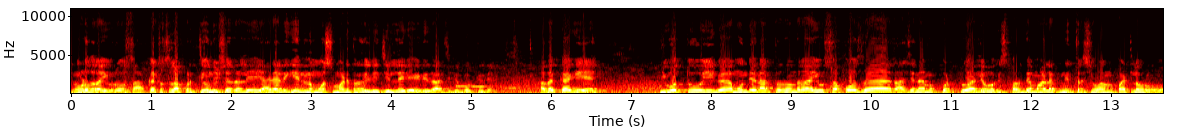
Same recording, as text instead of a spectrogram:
ನೋಡಿದ್ರೆ ಇವರು ಸಾಕಷ್ಟು ಸಲ ಪ್ರತಿಯೊಂದು ವಿಷಯದಲ್ಲಿ ಯಾರ್ಯಾರಿಗೆ ಏನೇನು ಮೋಸ ಮಾಡಿದ್ರು ಇಡೀ ಜಿಲ್ಲೆಗೆ, ಇಡೀ ರಾಜ್ಯಕ್ಕೆ ಗೊತ್ತಿದೆ. ಅದಕ್ಕಾಗಿ ಇವತ್ತು ಈಗ ಮುಂದೆ ಏನಾಗ್ತದಂದ್ರೆ ಇವ್ರು ಸಪೋಸ್ ರಾಜೀನಾಮೆ ಕೊಟ್ಟು ಅಲ್ಲಿ ಹೋಗಿ ಸ್ಪರ್ಧೆ ಮಾಡ್ಲಿಕ್ಕೆ ನಿಂತರ ಶಿವಾನಂದ ಪಾಟೀಲ್ ಅವರು,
